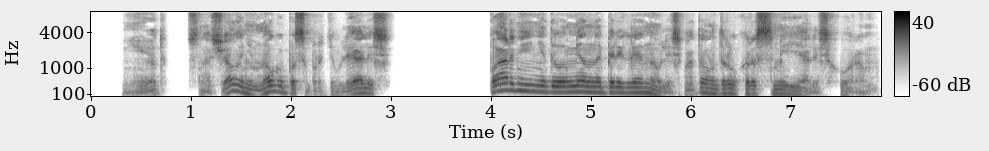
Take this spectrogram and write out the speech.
— Нет, сначала немного посопротивлялись. Парни недоуменно переглянулись, потом вдруг рассмеялись хором.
